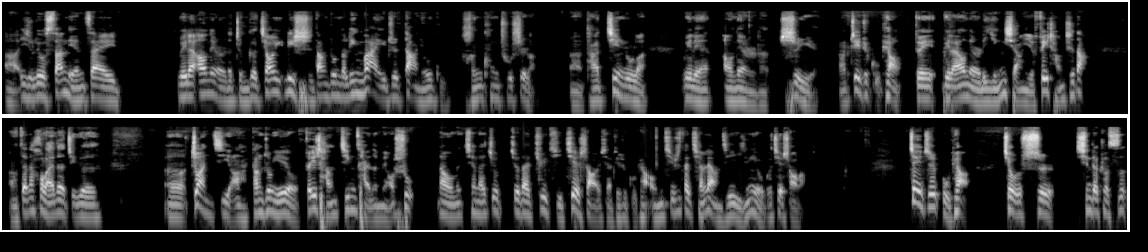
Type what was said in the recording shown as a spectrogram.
啊，一九六三年在威廉奥尼尔的整个交易历史当中的另外一只大牛股横空出世了啊，他进入了威廉奥尼尔的视野啊，这只股票对威廉奥尼尔的影响也非常之大。啊，在他后来的这个呃传记啊当中也有非常精彩的描述。那我们现在就就在具体介绍一下这只股票。我们其实在前两集已经有过介绍了。这只股票就是辛德克斯。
